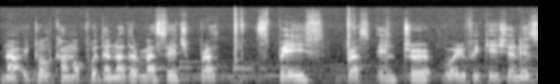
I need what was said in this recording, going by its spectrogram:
Now it will come up with another message. Press space press enter. Verification is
